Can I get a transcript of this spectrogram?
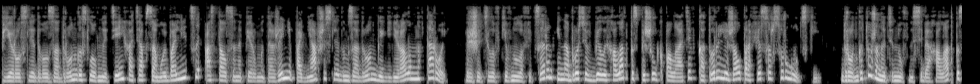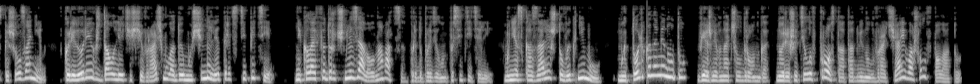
Пьеро следовал за Дронго словно тень, хотя в самой больнице остался на первом этаже, не поднявшись следом за Дронго и генералом на второй. Решетилов кивнул офицерам и, набросив белый халат, поспешил к палате, в которой лежал профессор Сургутский. Дронго тоже, натянув на себя халат, поспешил за ним. В коридоре их ждал лечащий врач, молодой мужчина лет 35. «Николай Федорович, нельзя волноваться», – предупредил он посетителей. «Мне сказали, что вы к нему. «Мы только на минуту», – вежливо начал Дронга, но Решетилов просто отодвинул врача и вошел в палату.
